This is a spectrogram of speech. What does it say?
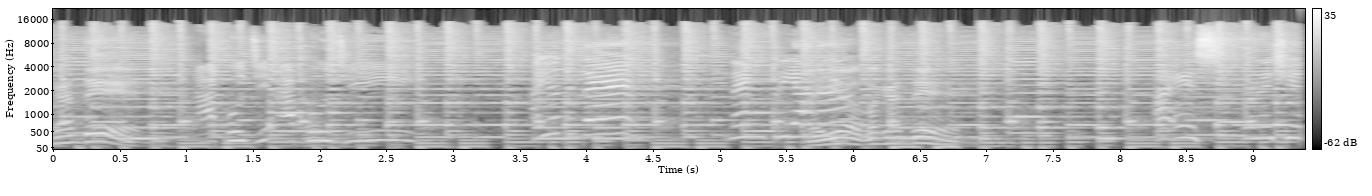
Ganti. Apuji, apuji. Ayo teteh, Neng Triana. Ayo, pengganti Ganti. Malaysia.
